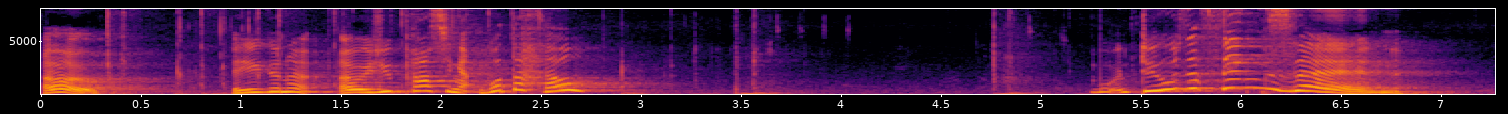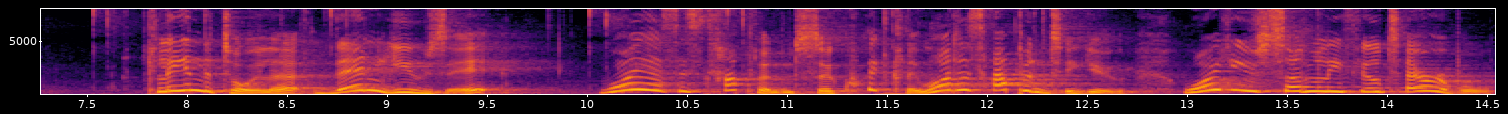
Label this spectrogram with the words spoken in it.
Oh, are you gonna? Oh, are you passing out? What the hell? What, do the things then. Clean the toilet, then use it, why has this happened so quickly? What has happened to you? Why do you suddenly feel terrible?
